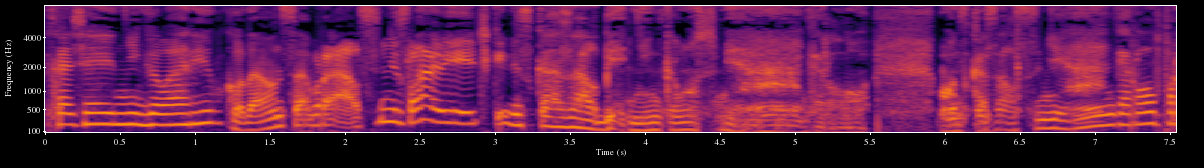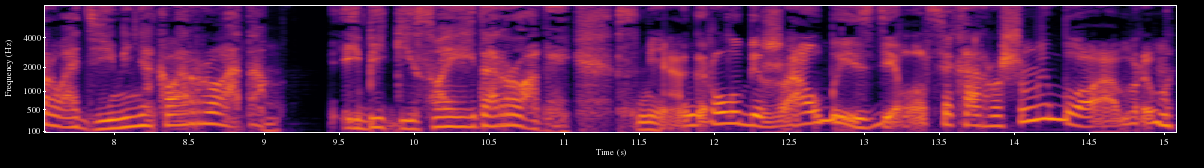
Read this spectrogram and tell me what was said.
Хозяин не говорил, куда он собрался, ни словечко не сказал бедненькому Смягрлу. Он сказал, Смягрл, проводи меня к воротам и беги своей дорогой. Смегрл убежал бы и сделался хорошим и добрым.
